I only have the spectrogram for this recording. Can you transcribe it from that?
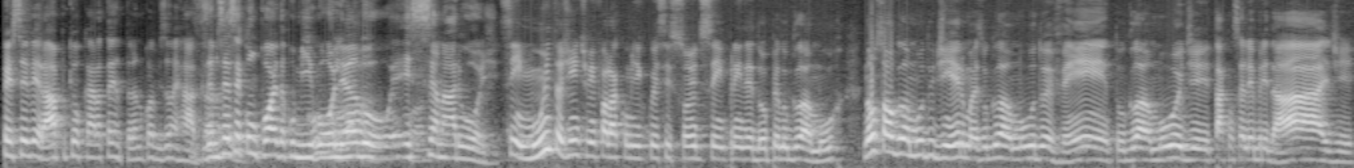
perseverar porque o cara tá entrando com a visão errada. Quer dizer, não sei se você concorda comigo concordo, olhando concordo. esse cenário hoje. Sim, muita gente vem falar comigo com esse sonho de ser empreendedor pelo glamour. Não só o glamour do dinheiro, mas o glamour do evento, o glamour de estar tá com celebridade,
